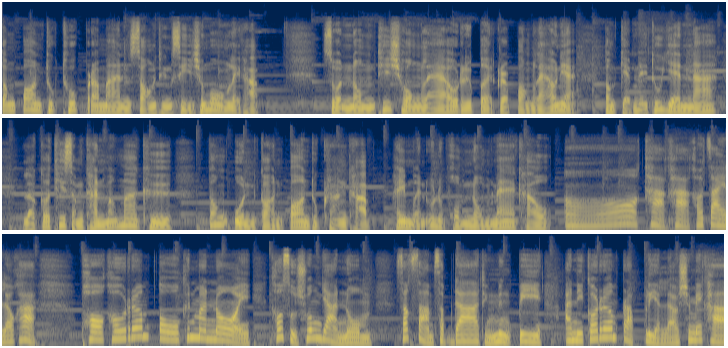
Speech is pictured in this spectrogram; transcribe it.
ต้องป้อนทุกๆ ประมาณ 2-4 ชั่วโมงเลยครับ ส่วนนมที่ชงแล้วหรือเปิดกระป๋องแล้วเนี่ย ต้องเก็บในตู้เย็นนะ แล้วก็ที่สำคัญมากๆคือ ต้องอุ่นก่อนป้อนทุกครั้งครับ ให้เหมือนอุณหภูมินมแม่เขา อ๋อ ค่ะค่ะ เข้าใจแล้วค่ะ พอเขาเริ่มโตขึ้นมาหน่อย เข้าสู่ช่วงหย่านม สัก 3 สัปดาห์ถึง 1 ปี อันนี้ก็เริ่มปรับเปลี่ยนแล้วใช่ไหมคะ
